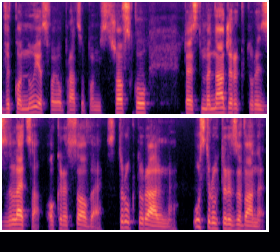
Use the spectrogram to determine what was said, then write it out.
wykonuje swoją pracę po mistrzowsku, to jest menadżer, który zleca okresowe, strukturalne, ustrukturyzowane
